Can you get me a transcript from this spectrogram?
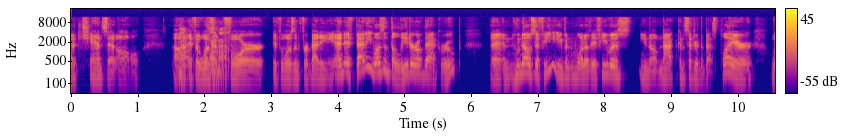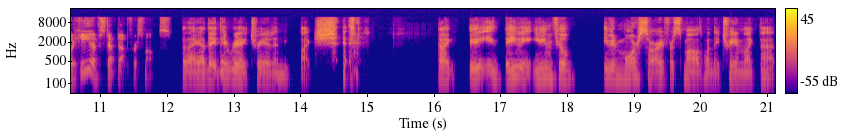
a chance at all uh, No, if it wasn't for if it wasn't for Benny. And if Benny wasn't the leader of that group, then who knows if he even would have. If he was, you know, not considered the best player, would he have stepped up for Smalls? But like, they they really treated him like shit. like you, even you even feel even more sorry for Smalls when they treat him like that.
